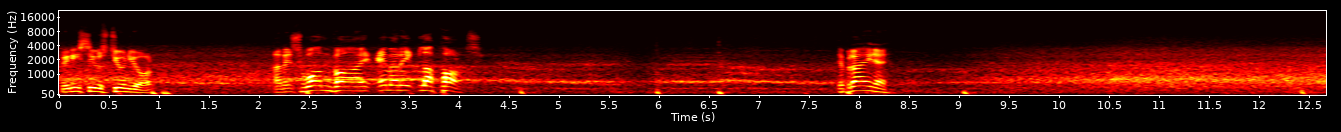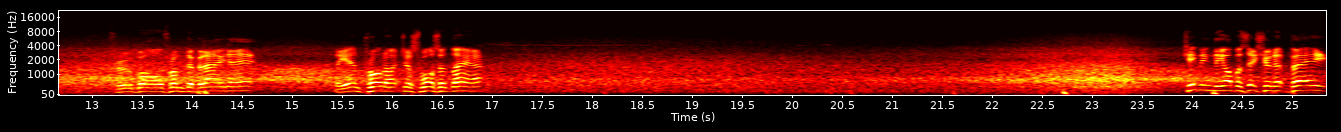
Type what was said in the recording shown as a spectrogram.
Vinicius Junior. And it's won by Aymeric Laporte. De Bruyne. Through ball from De Bruyne. The end product just wasn't there. Keeping the opposition at bay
